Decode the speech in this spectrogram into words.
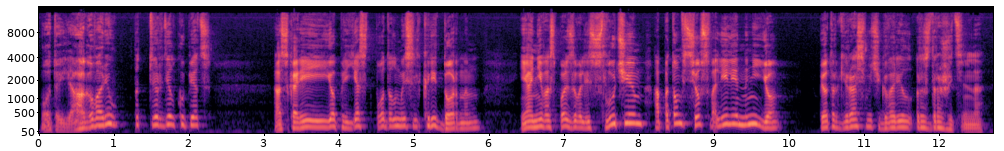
Вот и я говорю, подтвердил купец. А скорее ее приезд подал мысль коридорным, и они воспользовались случаем, а потом все свалили на нее. Петр Герасимович говорил раздражительно –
